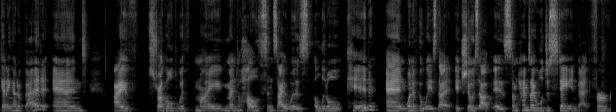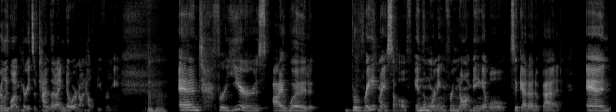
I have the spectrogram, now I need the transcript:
getting out of bed. And I've struggled with my mental health since I was a little kid. And one of the ways that it shows up is sometimes I will just stay in bed for really long periods of time that I know are not healthy for me. hmm And for years, I would berate myself in the morning for not being able to get out of bed. And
